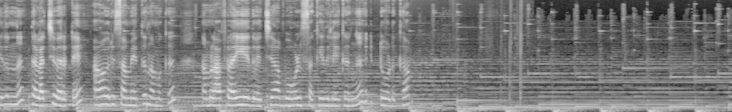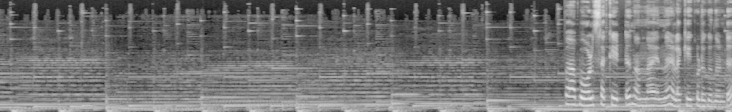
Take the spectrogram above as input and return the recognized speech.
ഇതൊന്ന് തിളച്ച് വരട്ടെ. ആ ഒരു സമയത്ത് നമുക്ക് നമ്മൾ ആ ഫ്രൈ ചെയ്ത് വെച്ച് ആ ബോൾസൊക്കെ ഇതിലേക്ക് അങ്ങ് ഇട്ട് കൊടുക്കാം. അപ്പോൾ ആ ബോൾസൊക്കെ ഇട്ട് നന്നായി ഒന്ന് ഇളക്കി കൊടുക്കുന്നുണ്ട്.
